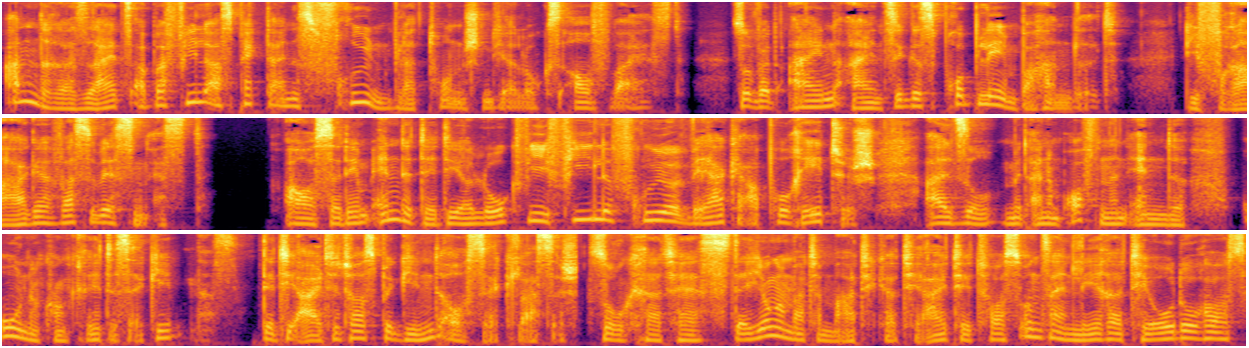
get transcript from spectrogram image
andererseits aber viele Aspekte eines frühen platonischen Dialogs aufweist. So wird ein einziges Problem behandelt, die Frage, was Wissen ist. Außerdem endet der Dialog wie viele frühe Werke aporetisch, also mit einem offenen Ende, ohne konkretes Ergebnis. Der Theaetetos beginnt auch sehr klassisch. Sokrates, der junge Mathematiker Theaetetos und sein Lehrer Theodoros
